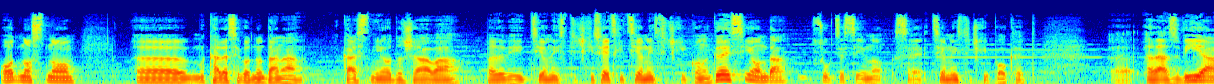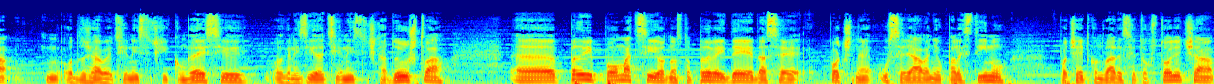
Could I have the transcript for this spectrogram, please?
odnosno e, kada se godinu dana kasnije održava prvi cionistički, svjetski cionistički kongres i onda sukcesivno se cionistički pokret razvija, održavaju cionistički kongresi, organiziraju cionistička društva. Prvi pomaci, odnosno prve ideje da se počne useljavanje u Palestinu početkom 20. stoljeća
